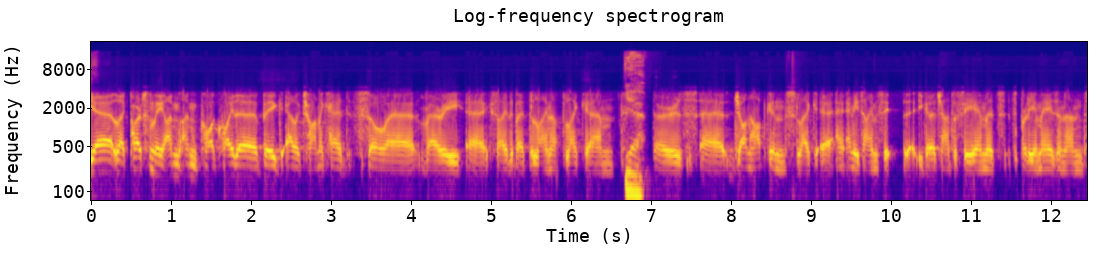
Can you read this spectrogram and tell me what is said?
Yeah, like personally, I'm I'm quite a big electronic head, so uh, very uh, excited about the lineup. Like, um, yeah, there's uh, Jon Hopkins. Like, uh, anytime you get a chance to see him, it's it's pretty amazing. And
